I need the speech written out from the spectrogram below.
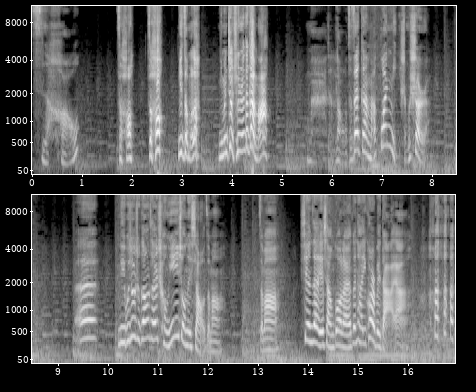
子豪，子豪，子豪，你怎么了？你们这群人在干嘛？妈的，老子在干嘛？关你什么事儿啊？哎，你不就是刚才逞英雄那小子吗？怎么，现在也想过来跟他一块儿被打呀？哈哈哈，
